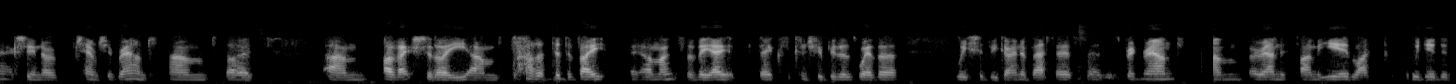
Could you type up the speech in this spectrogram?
actually no championship round. Um, so um, I've actually um, started the debate amongst the V8X contributors whether we should be going to Bathurst as a sprint round um, around this time of year, like we did in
